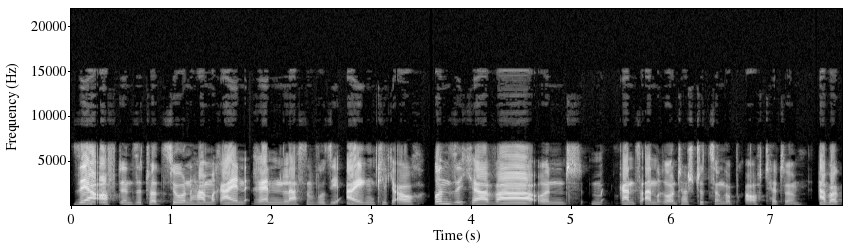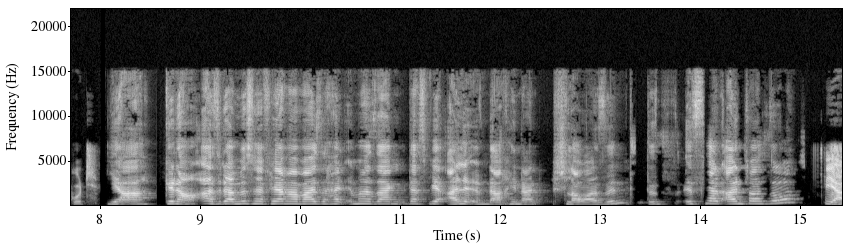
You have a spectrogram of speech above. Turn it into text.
sehr oft in Situationen haben reinrennen lassen, wo sie eigentlich auch unsicher war und ganz andere Unterstützung gebraucht hätte. Aber gut. Ja, genau. Also da müssen wir fairerweise halt immer sagen, dass wir alle im Nachhinein schlauer sind. Das ist halt einfach so. Ja.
